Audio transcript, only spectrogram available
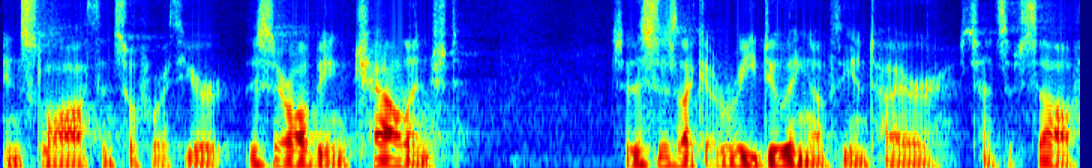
in sloth and so forth. You're, these are all being challenged. So this is like a redoing of the entire sense of self.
